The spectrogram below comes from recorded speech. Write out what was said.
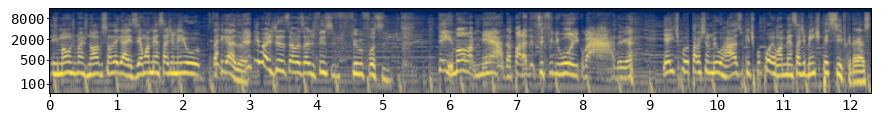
Irmãos mais novos são legais. E é uma mensagem meio. Tá ligado? Imagina se a mensagem difícil se o filme fosse. Ter irmão é uma merda, para de ser filho único. Ah, tá ligado? E aí, tipo, eu tava achando meio raso, porque, tipo, pô, é uma mensagem bem específica, tá ligado? Você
